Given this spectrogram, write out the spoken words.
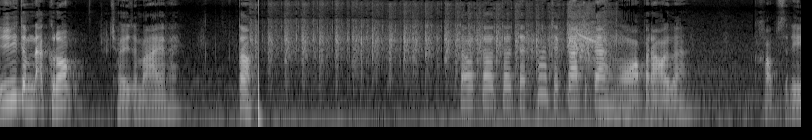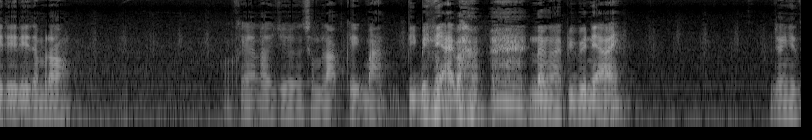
អីតំដាក់ក្របឆ្វេងសុបាយហើយតោះទៅទៅទៅចាត់ការចាត់ការចាត់ការងាប់ប្រោយបាទខប់សេរីរីរីតែម្ដងអូខេឥឡូវយើងសម្រាប់គេបាទពី2នាក់ហើយបាទហ្នឹងហើយពី2នាក់ហើយយើងយក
